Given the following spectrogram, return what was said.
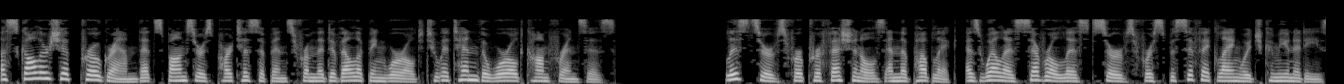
a scholarship program that sponsors participants from the developing world to attend the World Conferences. Listservs for professionals and the public, as well as several listservs for specific language communities.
